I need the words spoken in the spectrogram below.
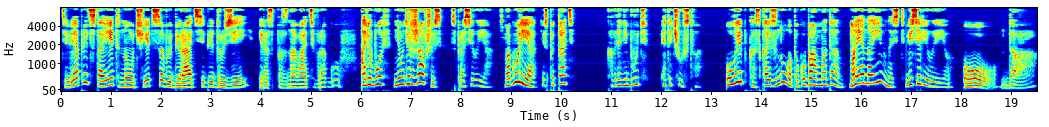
Тебе предстоит научиться выбирать себе друзей и распознавать врагов. А любовь, не удержавшись, спросила я, смогу ли я испытать когда-нибудь это чувство. Улыбка скользнула по губам мадам. Моя наивность веселила ее. О, да,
